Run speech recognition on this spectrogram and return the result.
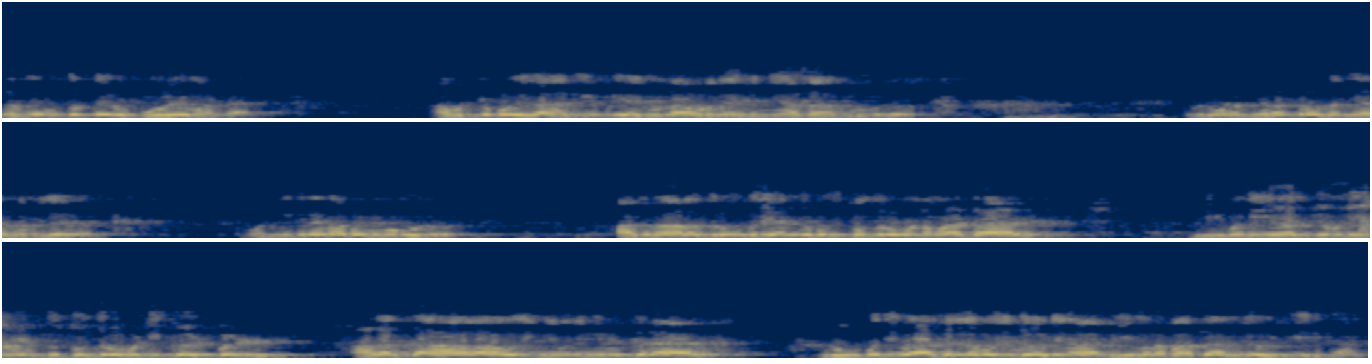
தர்மபுத்திரத்தை இவர் போகவே மாட்டார். அவர்கிட்ட போய் ஏதாவது அதிகப்படியா சொன்னா உடனே சன்னியாசம் கொடுக்குறோம் இவரோட மிரட்டுற சன்னியாசம் இல்லை. பண்ணிக்கிறேன்னா பண்ணி கொடுக்குறோம் அதனால திரௌபதி அங்க போய் தொந்தரவு பண்ண மாட்டாள். பீமனையும் அர்ஜுனனையும் கூப்பிட்டு தொந்தரவு பண்ணி கேட்பள். அதற்காக ஒதுங்கி ஒதுங்கி நிற்கிறாள். திரௌபதி வாசல்ல போய் தேடினா பீமனை பார்த்து அங்கே வெட்டி இருக்காள்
